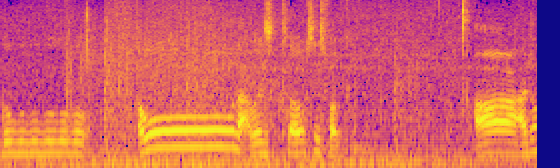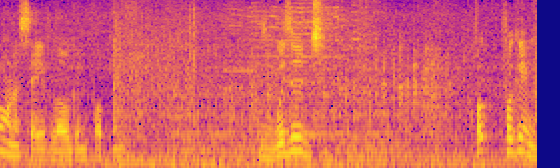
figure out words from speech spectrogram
Go, go, go, go, go, go. Oh, that was close as fuck. Ah, I don't want to save Logan. Fuck him. He's wizard. Fuck, fuck him.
